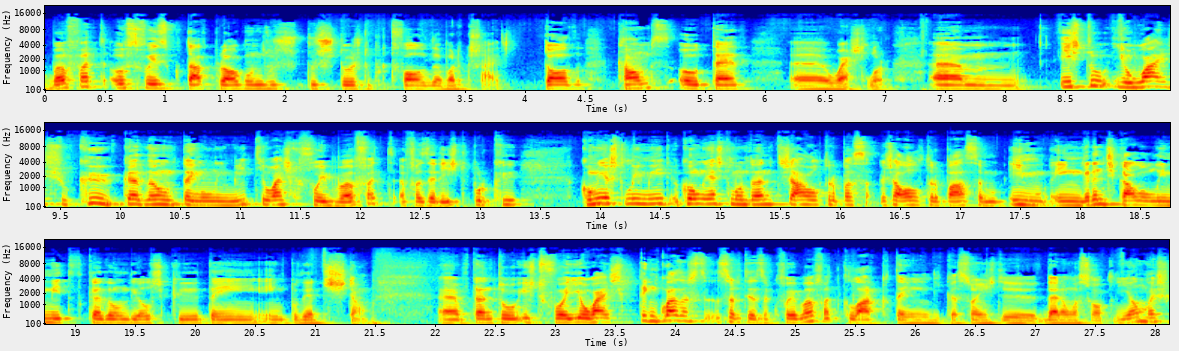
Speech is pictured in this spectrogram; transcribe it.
Buffett ou se foi executado por algum dos, dos gestores do portfólio da Berkshire. Todd Combs ou Ted uh, Westler. Um, isto, eu acho que cada um tem um limite. Eu acho que foi Buffett a fazer isto, porque com este limite, com este montante já ultrapassa, já ultrapassa em, em grande escala o limite de cada um deles que tem em poder de gestão. Uh, portanto, isto foi, eu acho que tenho quase a certeza que foi Buffett. Claro que tem indicações de deram a sua opinião, mas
